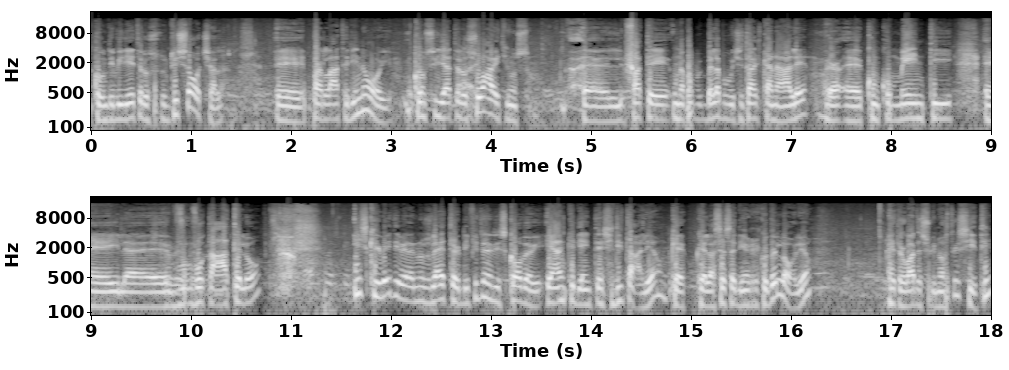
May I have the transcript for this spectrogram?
condividetelo su tutti i social, eh, parlate di noi, consigliatelo su iTunes, eh, fate una bella pubblicità al canale eh, con commenti, eh, il, eh, votatelo. Iscrivetevi alla newsletter di Fitness Discovery e anche di Intensity Italia, che, che è la stessa di Enrico Dell'Olio le trovate sui nostri siti.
